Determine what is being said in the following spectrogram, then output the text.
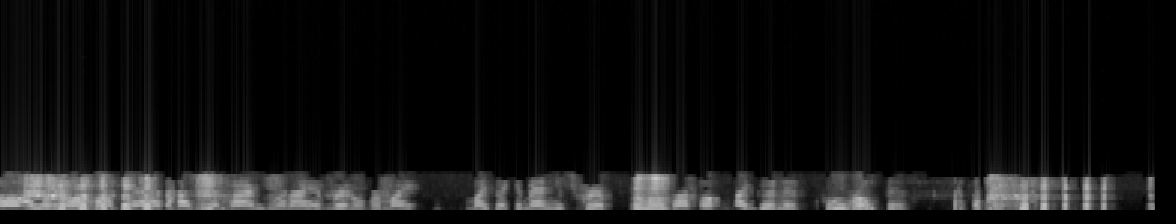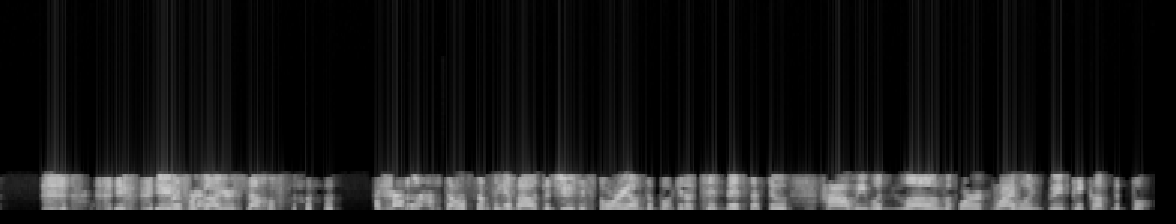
oh, I don't know about that. there are times when I have read over my my second manuscript. Uh-huh. I thought, oh my goodness, who wrote this? you, you even forgot yourself. Tell us something about the juicy story of the book. You know, tidbits as to how we would love or why would we pick up the book.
